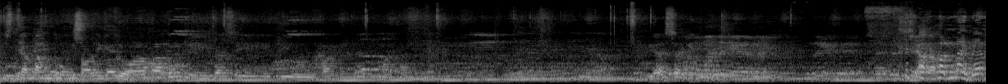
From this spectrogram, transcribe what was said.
Setiap patung sore lho. Kalau patung dikasih di rumah dan makan. Biasa gitu. Siapa menang kan?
